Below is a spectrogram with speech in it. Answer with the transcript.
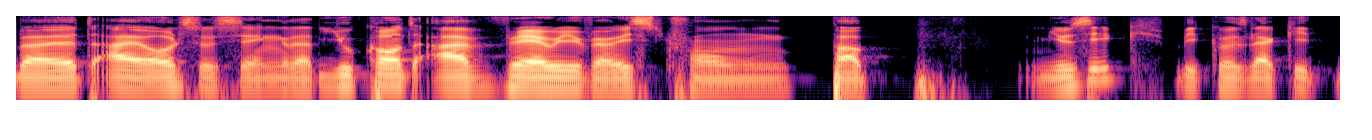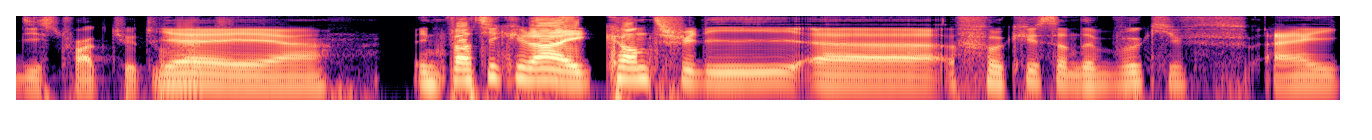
but I also think that you can't have very very strong pop music because like it distracts you too Yeah, much. yeah, yeah. In particular, I can't really uh, focus on the book if I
